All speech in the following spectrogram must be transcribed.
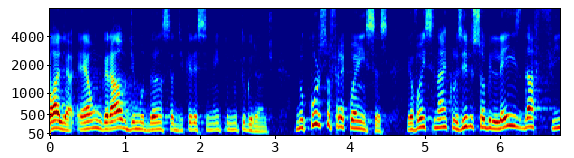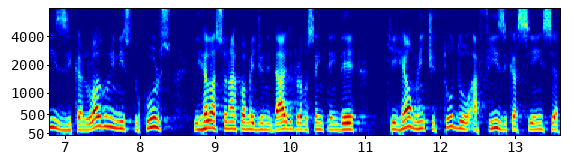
Olha, é um grau de mudança, de crescimento muito grande. No curso Frequências, eu vou ensinar inclusive sobre leis da física, logo no início do curso, e relacionar com a mediunidade para você entender que realmente tudo, a física, a ciência,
